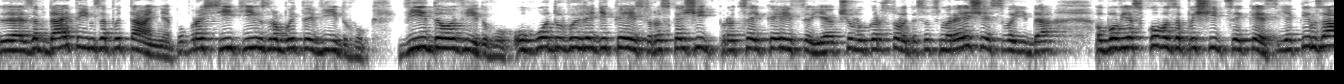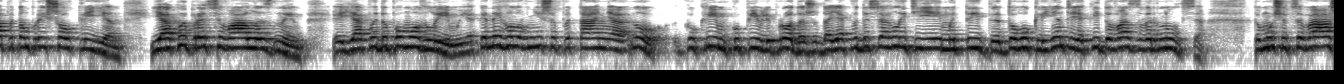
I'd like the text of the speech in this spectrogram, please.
Е, завдайте їм запитання, попросіть їх зробити відгук, відеовідгук, угоду у вигляді кейсу. Розкажіть про цей кейс, якщо використовуєте соцмережі свої, да, обов'язково запишіть цей кейс, яким запитом прийшов клієнт, як ви працювали з ним, е, як ви допомогли йому, яке найголовніше питання, ну, окрім купівлі, продажу, да, як ви досягли тієї мети того клієнта, який до вас звернувся. Тому що це ваш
